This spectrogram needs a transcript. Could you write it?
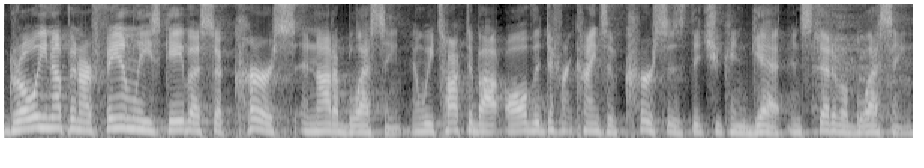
growing up in our families gave us a curse and not a blessing. And we talked about all the different kinds of curses that you can get instead of a blessing.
